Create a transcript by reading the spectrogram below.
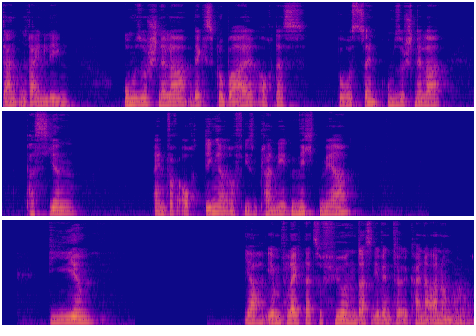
Danken reinlegen, umso schneller wächst global auch das Bewusstsein, umso schneller passieren einfach auch Dinge auf diesem Planeten nicht mehr, die ja eben vielleicht dazu führen, dass eventuell, keine Ahnung,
